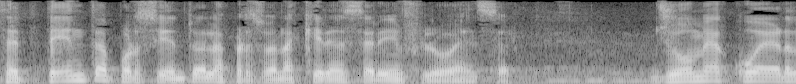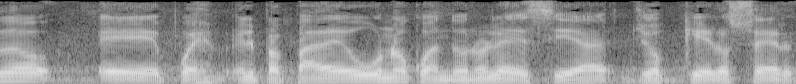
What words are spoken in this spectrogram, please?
70% de las personas quieren ser influencer. Yo me acuerdo, eh, pues, el papá de uno cuando uno le decía, yo quiero ser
